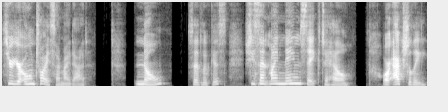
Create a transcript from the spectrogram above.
through your own choice, I might add. No, said Lukas. She sent my namesake to hell. Or actually,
